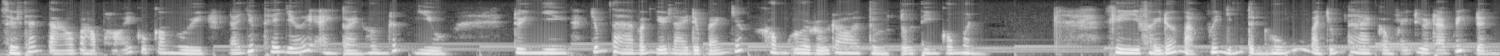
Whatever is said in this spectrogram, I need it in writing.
sự sáng tạo và học hỏi của con người đã giúp thế giới an toàn hơn rất nhiều. Tuy nhiên, chúng ta vẫn giữ lại được bản chất không ưa rủi ro từ tổ tiên của mình. Khi phải đối mặt với những tình huống mà chúng ta cần phải đưa ra quyết định,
